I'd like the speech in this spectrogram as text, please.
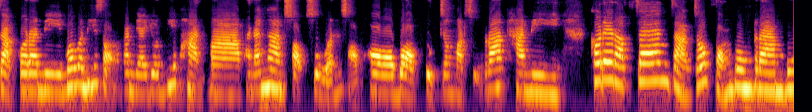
จากกรณีเมื่อวันที่ 2 กันยายนที่ผ่านมา พนักงงานสอบสวนสพบ่อขุดจังหวัดสุราษฎร์ธานี เขาได้รับแจ้งจากเจ้าของโรงแรมบู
